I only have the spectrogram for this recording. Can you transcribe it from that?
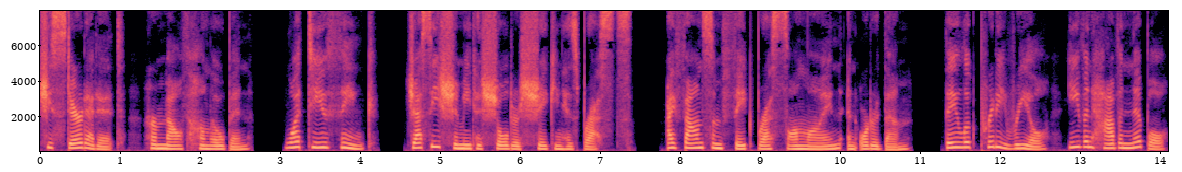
She stared at it, her mouth hung open. What do you think? Jesse shimmied his shoulders shaking his breasts. I found some fake breasts online and ordered them. They look pretty real, even have a nipple.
